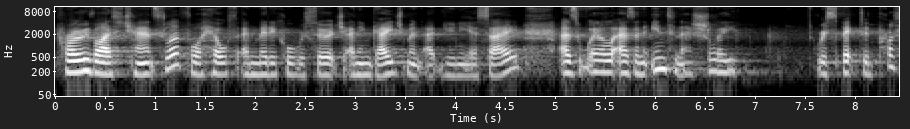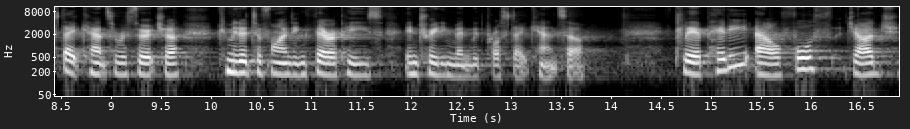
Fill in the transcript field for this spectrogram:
Pro Vice Chancellor for Health and Medical Research and Engagement at UniSA, as well as an internationally respected prostate cancer researcher committed to finding therapies in treating men with prostate cancer. Clare Peddie, our fourth judge,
